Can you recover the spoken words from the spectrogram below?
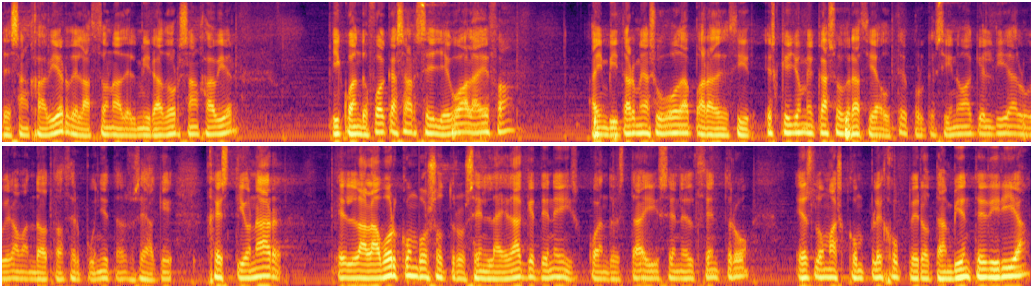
de San Javier, de la zona del Mirador San Javier, y cuando fue a casarse llegó a la EFA a invitarme a su boda para decir, es que yo me caso gracias a usted, porque si no aquel día lo hubiera mandado a hacer puñetas. O sea que gestionar eh, la labor con vosotros en la edad que tenéis cuando estáis en el centro es lo más complejo, pero también te diría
